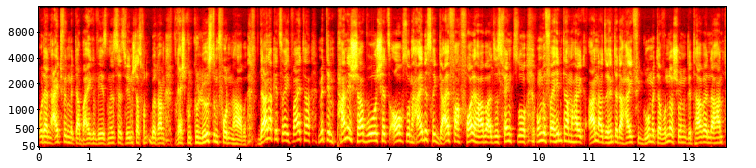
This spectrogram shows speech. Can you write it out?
oder Nightwing mit dabei gewesen ist, deswegen ich das von Übergang recht gut gelöst empfunden habe. Danach geht es direkt weiter mit dem Punisher, wo ich jetzt auch so ein halbes Regalfach voll habe. Also es fängt so ungefähr hinterm Hulk an, also hinter der Hulk-Figur mit der wunderschönen Gitarre in der Hand.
